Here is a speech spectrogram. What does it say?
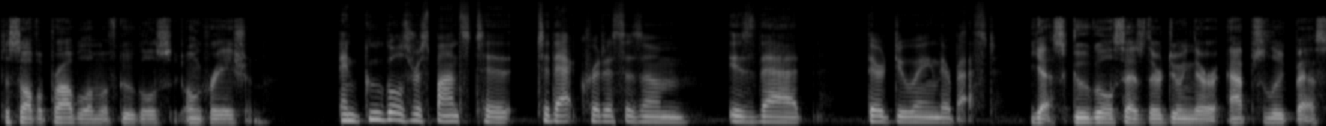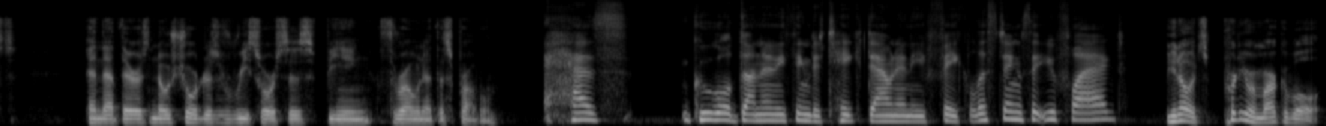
to solve a problem of Google's own creation. And Google's response to, to that criticism is that they're doing their best. Yes, Google says they're doing their absolute best and that there is no shortage of resources being thrown at this problem. Has Google done anything to take down any fake listings that you flagged? You know, it's pretty remarkable.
